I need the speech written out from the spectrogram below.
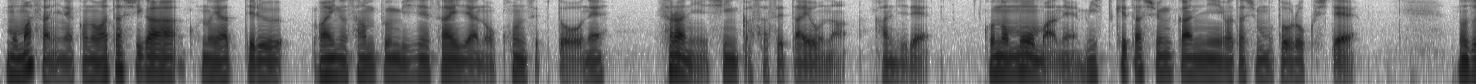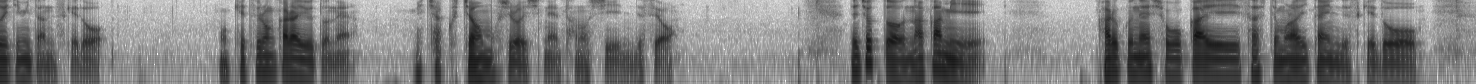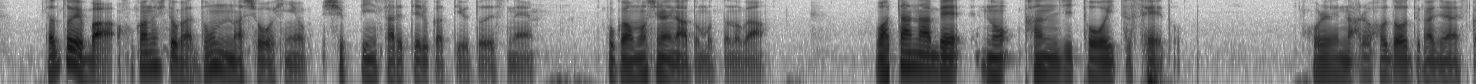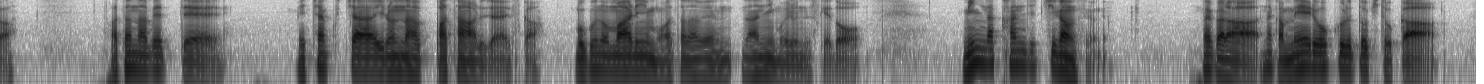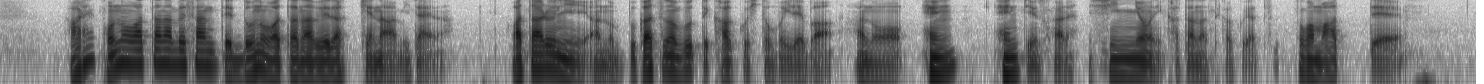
もうまさにねこの私がこのやってる Y の3分ビジネスアイデアのコンセプトをねさらに進化させたような感じでこのモーマね見つけた瞬間に私も登録して覗いてみたんですけどもう結論から言うとねめちゃくちゃ面白いしね楽しいんですよ。でちょっと中身軽くね紹介させてもらいたいんですけど例えば他の人がどんな商品を出品されてるかっていうとですね僕は面白いなと思ったのが渡辺の漢字統一制度。これなるほどって感じじゃないですか。渡辺ってめちゃくちゃいろんなパターンあるじゃないですか。僕の周りにも渡辺何人もいるんですけどみんな漢字違うんすよね。だから、なんかメール送る時とか、あれ？この渡辺さんってどの渡辺だっけな？みたいな。渡るに、あの、部活の部って書く人もいれば、あの、変？変っていうんですかあれ？新尿に刀って書くやつとかもあって、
